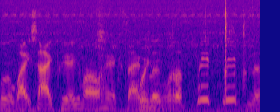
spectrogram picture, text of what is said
មើលបាយខ្សាយភាយមកហើយខ្សែភ្លើងរត់ព្រីតព្រីតលើ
